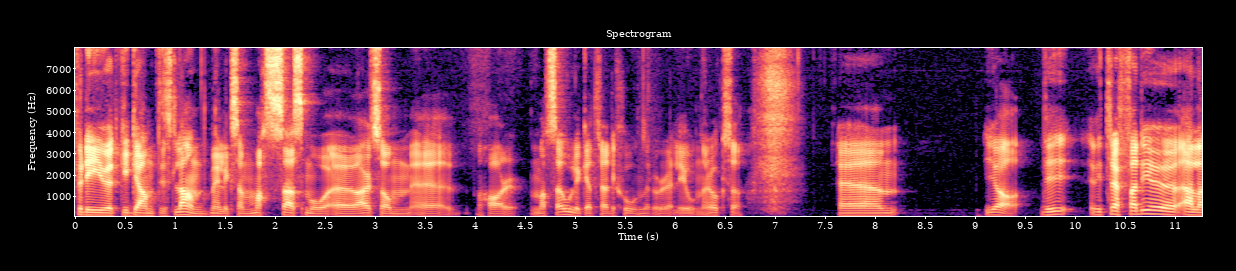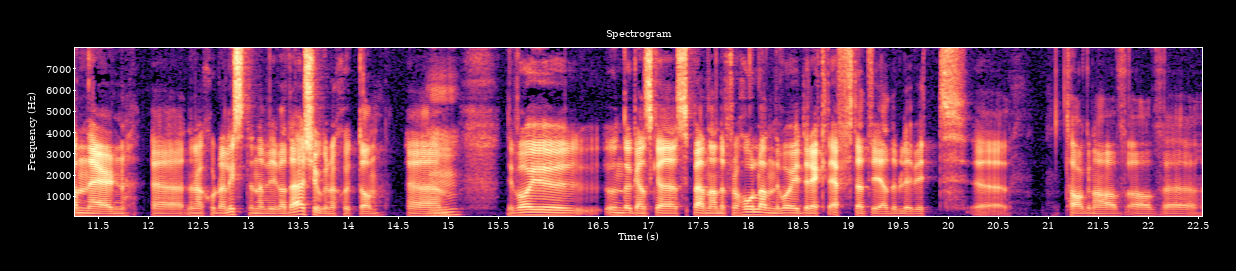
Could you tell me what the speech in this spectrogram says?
för det är ju ett gigantiskt land med liksom massa små öar som eh, har massa olika traditioner och religioner också. Eh, ja, vi, vi träffade ju Allan Nairn, eh, den här journalisten, när vi var där 2017. Ehm, mm. Det var ju under ganska spännande förhållanden. Det var ju direkt efter att vi hade blivit eh, tagna av, av eh,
